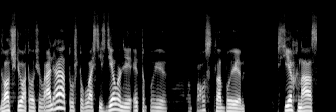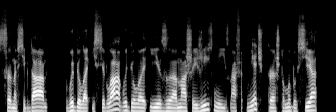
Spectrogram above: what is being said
24 февраля то, что власти сделали, это бы просто бы всех нас навсегда выбило из седла, выбило из нашей жизни, из наших мечт, что мы бы все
